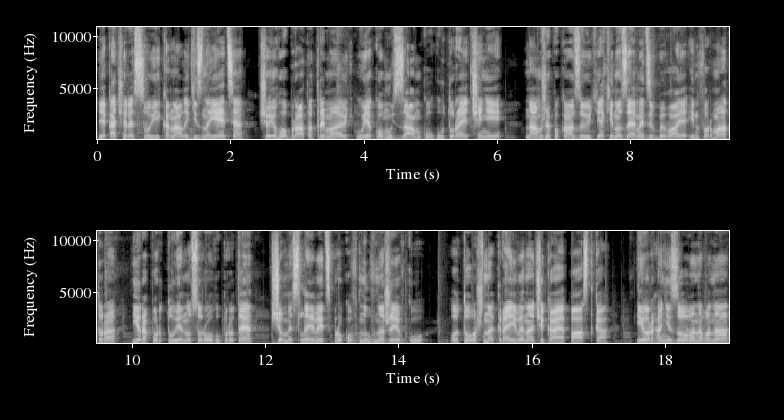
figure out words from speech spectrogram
яка через свої канали дізнається, що його брата тримають у якомусь замку у Туреччині. Нам же показують, як іноземець вбиває інформатора і рапортує носорогу про те, що мисливець проковтнув наживку. Отож на Крейвена чекає пастка. І організована вона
